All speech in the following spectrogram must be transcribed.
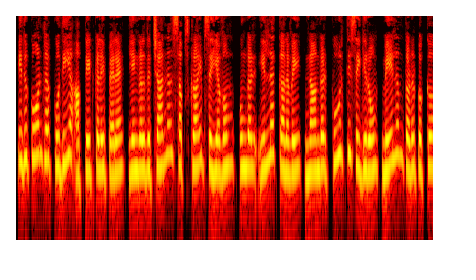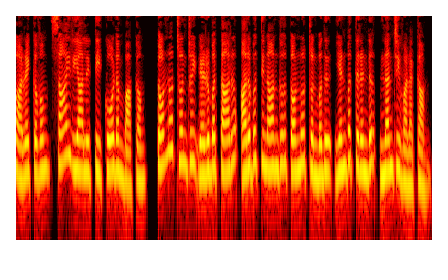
இது போன்ற புதிய அப்டேட்களை பெற எங்களது சேனல் சப்ஸ்கிரைப் செய்யவும் உங்கள் இல்லக் கனவை நாங்கள் பூர்த்தி செய்கிறோம். மேலும் தொடர்புக்கு அழைக்கவும் சாய் ரியாலிட்டி கோடம்பாக்கம் தொன்னூற்றொன்று எழுபத்தாறு அறுபத்தி நான்கு தொன்னூற்றொன்பது எண்பத்திரண்டு. நன்றி வணக்கம்.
